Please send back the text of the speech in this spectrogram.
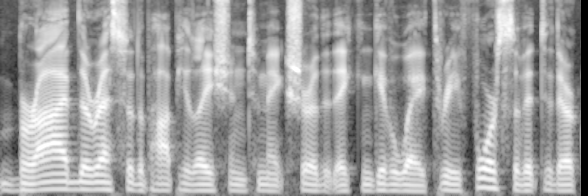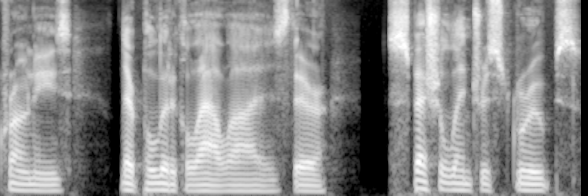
bribe the rest of the population to make sure that they can give away three fourths of it to their cronies, their political allies, their special interest groups.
